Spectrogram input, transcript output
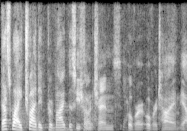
That's why I tried to provide this see some chart. trends over, over time, yeah.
